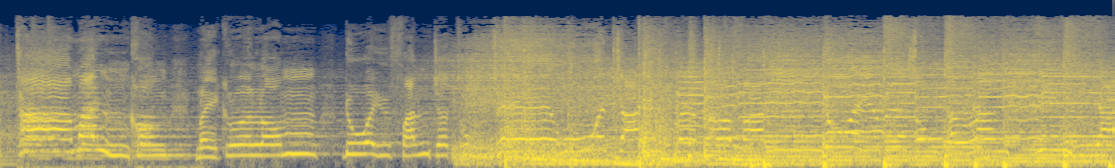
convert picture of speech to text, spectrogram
ศรัทธามั่นคง ไม่กลัวล้ม ด้วยฝันจะทุ่มเทหัวใจเพื่อฝัน ด้วยเรือทรงพลังยิ่งใหญ่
